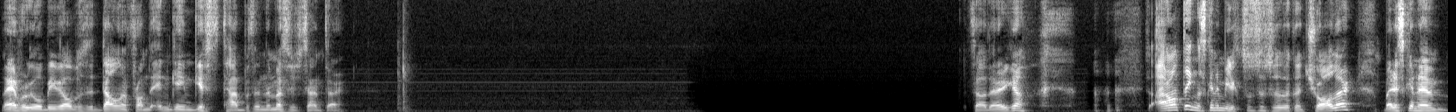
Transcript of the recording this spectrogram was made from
library will be available to download from the in-game gifts tab within the message center. So there you go. so I don't think it's gonna be exclusive to the controller, but it's gonna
